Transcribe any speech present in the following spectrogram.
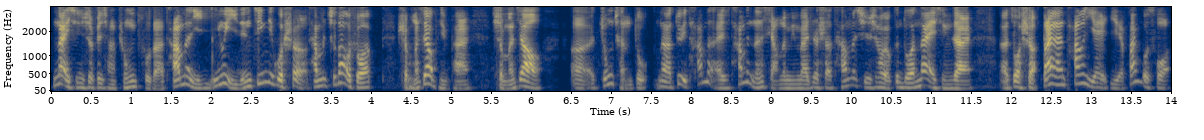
耐心是非常充足的。他们已因为已经经历过事儿了，他们知道说什么叫品牌。什么叫呃忠诚度？那对于他们来说，他们能想得明白这事，他们其实会有更多耐心在呃做事。当然，他们也也犯过错，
